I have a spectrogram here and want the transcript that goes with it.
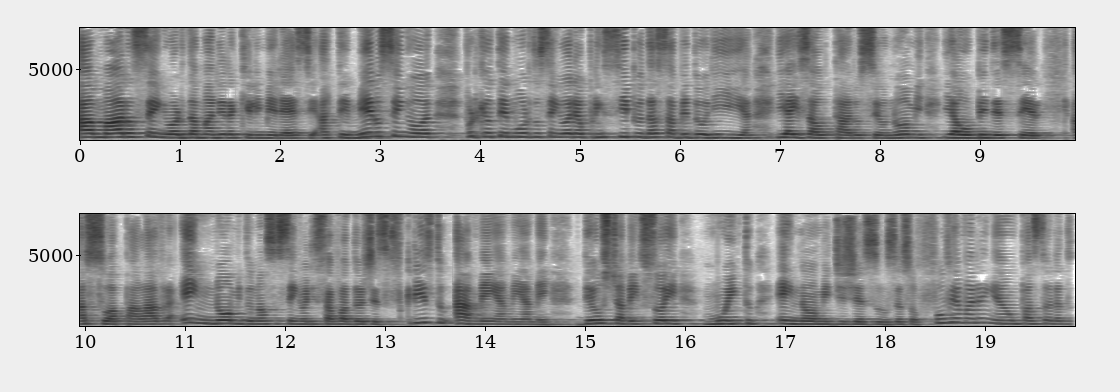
a amar o Senhor da maneira que Ele merece, a temer o Senhor, porque o temor do Senhor é o princípio da sabedoria, e a exaltar o Seu nome e a obedecer a Sua palavra, em nome do nosso Senhor e Salvador Jesus Cristo. Amém, amém, amém. Deus te abençoe muito, em nome de Jesus. Eu sou Fúvia Maranhão, pastora do,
